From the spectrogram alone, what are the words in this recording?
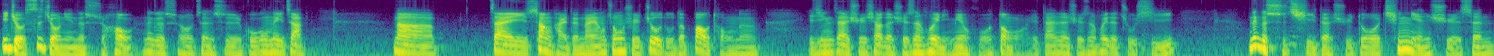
一九四九年的时候，那个时候正是国共内战。那在上海的南洋中学就读的鲍彤呢，已经在学校的学生会里面活动哦，也担任学生会的主席。那个时期的许多青年学生，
